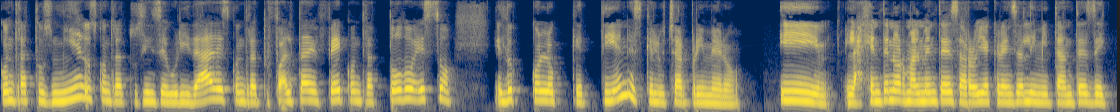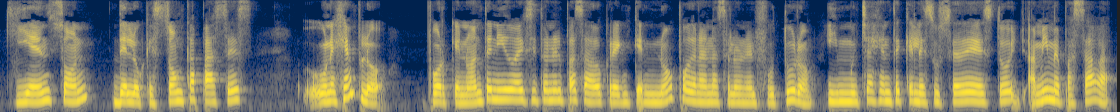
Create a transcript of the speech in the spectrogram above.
contra tus miedos, contra tus inseguridades, contra tu falta de fe, contra todo eso. Es con lo que tienes que luchar primero. Y la gente normalmente desarrolla creencias limitantes de quién son, de lo que son capaces. Un ejemplo, porque no han tenido éxito en el pasado, creen que no podrán hacerlo en el futuro. Y mucha gente que le sucede esto, a mí me pasaba.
